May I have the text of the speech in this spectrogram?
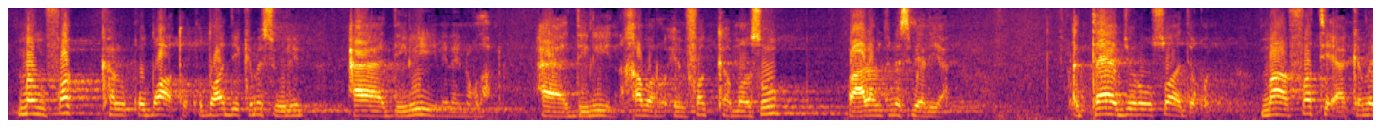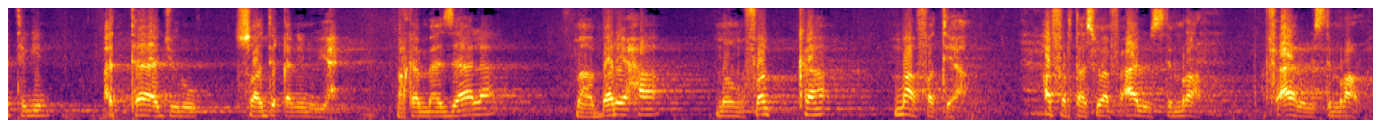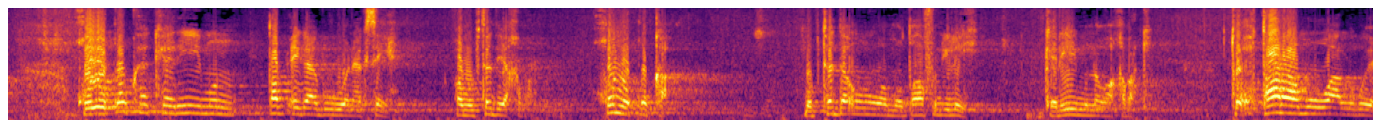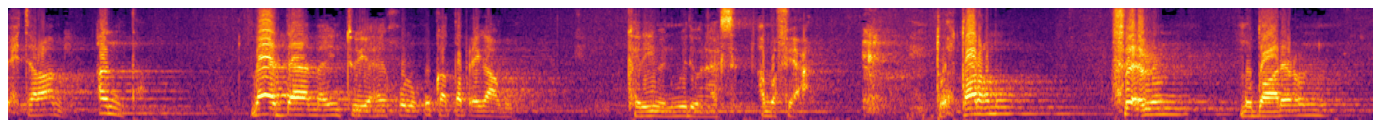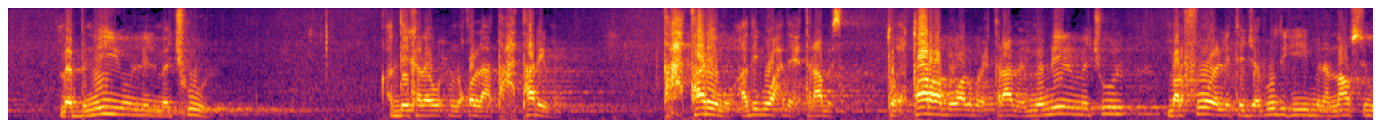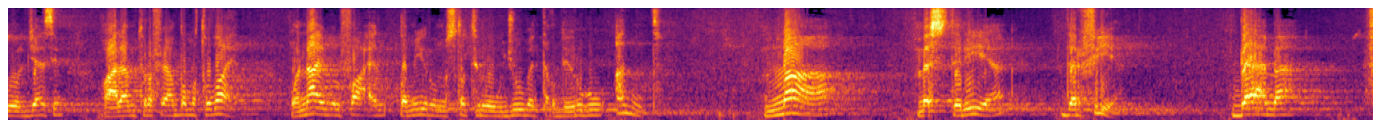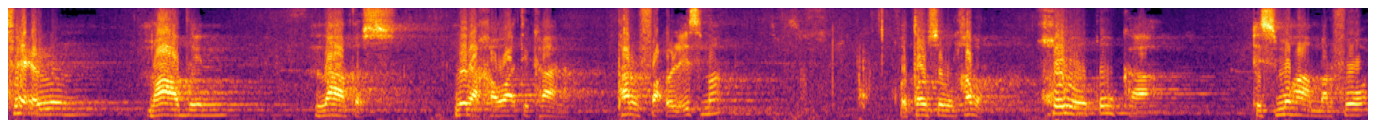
man fakka alqudaatu qudaadii kama suulin caadiliin inay noqdaan caadiliin khabaru infaka mansuub wacalaamatu nasbi alyaa attaajiru saadiqun maa fatia kama tegin attaajiru saadiqan inuu yahay marka maa zaala maa barixa man fakka maa fatia afartaas waa afcaal istimraar khuluquka kariimun طabcigaagu wanaagsan yahay waa mubtadiya khabar khuluquka. Mubtadaun wa mudaafun ilayh. Kariimunna waa khabarkii tuxtaramu waa lagu ixtiraami. Anta. Maadaama intuu yahay khuluquka abcigaagu kariiman mid wanaagsan ama fiican. Tuxtaramu ficlu mudaaricun mabniyu lilmajhuul haddii kale wuxuu noqon lahaa taxtarimu. Taxtarimu adigu waxaad ixtiraamaysa tuxtaramu waa lagu ixtiraamaya. Mabni lilmajhuul marfuuc litajarudihi min annaasib waljaasim wacalaamatu rafci adamatu daahir wanaa'ibu lfaacil damiiru mustatirun wujuban taqdiiruhu ant. Ma masdariya darfiya. Dama ficlun maadin naaqis. Min akhawaati kana ترفع الاسم وتنصب الخبر خلقك اسمها مرفوع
